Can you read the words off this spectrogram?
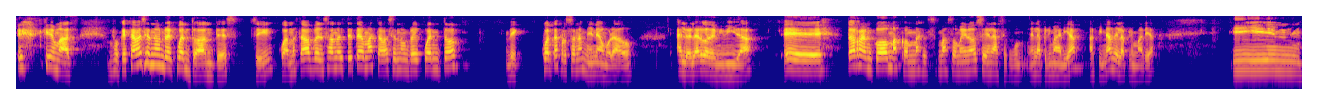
¿qué más? Porque estaba haciendo un recuento antes, ¿sí? Cuando estaba pensando este tema, estaba haciendo un recuento de cuántas personas me he enamorado a lo largo de mi vida. Eh, todo arrancó más, con más, más o menos en la, en la primaria, al final de la primaria. Y mm,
